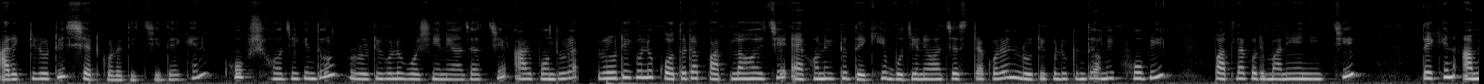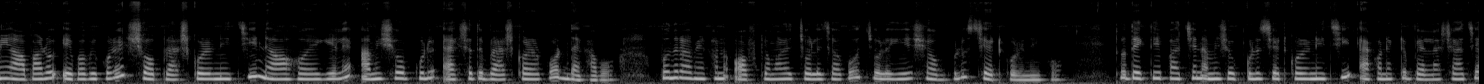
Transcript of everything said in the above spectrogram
আরেকটি রুটি সেট করে দিচ্ছি। দেখেন খুব সহজে কিন্তু রুটিগুলো বসিয়ে নেওয়া যাচ্ছে। আর বন্ধুরা, রুটিগুলো কতটা পাতলা হয়েছে এখন একটু দেখে বুঝে নেওয়ার চেষ্টা করেন। রুটিগুলো কিন্তু আমি খুবই পাতলা করে বানিয়ে নিচ্ছি। দেখেন আমি আবারও এভাবে করে সব ব্রাশ করে নিচ্ছি। নেওয়া হয়ে গেলে আমি সবগুলো একসাথে ব্রাশ করার পর দেখাবো। বন্ধুরা, আমি এখন অফ ক্যামেরায় চলে যাব। চলে গিয়ে সবগুলো সেট করে নেব। তো দেখতেই পাচ্ছেন, আমি সবগুলো সেট করে নিচ্ছি। এখন একটা বেলনার সাহায্যে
